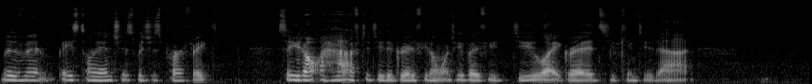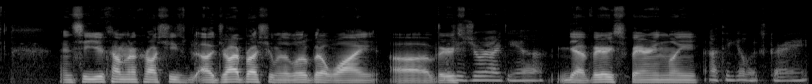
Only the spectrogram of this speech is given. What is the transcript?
movement based on inches, which is perfect. So you don't have to do the grid if you don't want to, but if you do like grids, you can do that. And see, you're coming across. She's uh, dry brushing with a little bit of white. Uh, very Which is your idea. yeah, very sparingly. I think it looks great.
